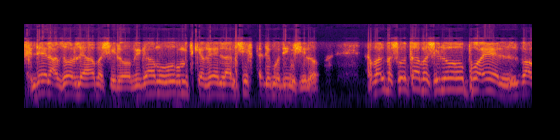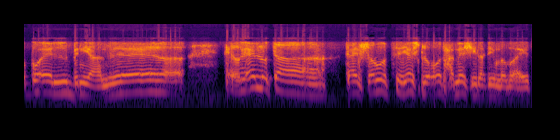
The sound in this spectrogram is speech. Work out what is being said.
כדי לעזור לאבא שלו וגם הוא מתכוון להמשיך את הלימודים שלו. אבל פשוט אבא שלו פועל, פועל בניין ואין לו את האפשרות, יש לו עוד חמש ילדים בבית.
